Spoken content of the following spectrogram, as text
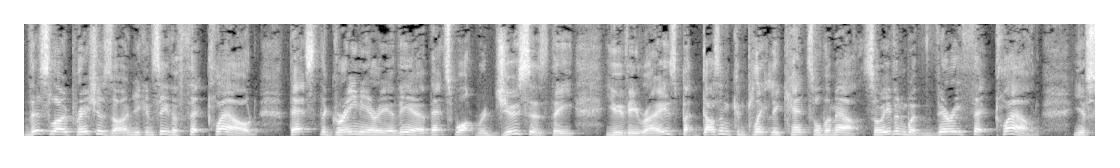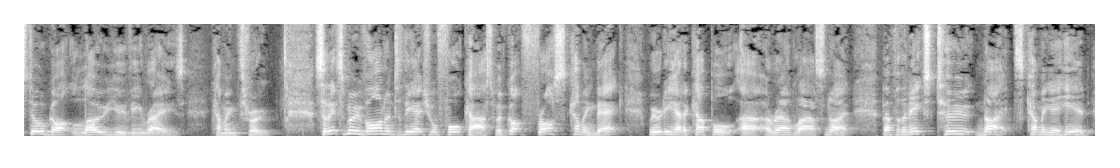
This low pressure zone, you can see the thick cloud, that's the green area there. That's what reduces the UV rays but doesn't completely cancel them out. So even with very thick cloud, you've still got low UV rays coming through. So let's move on into the actual forecast. We've got frost coming back. We already had a couple uh, around last night, but for the next two nights coming ahead,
